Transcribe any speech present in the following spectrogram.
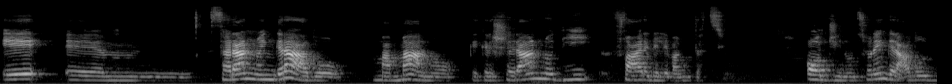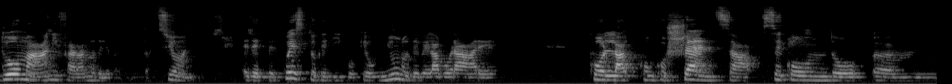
e ehm, saranno in grado man mano che cresceranno di fare delle valutazioni. Oggi non sono in grado, domani faranno delle valutazioni. Ed è per questo che dico che ognuno deve lavorare con, la, con coscienza secondo um,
